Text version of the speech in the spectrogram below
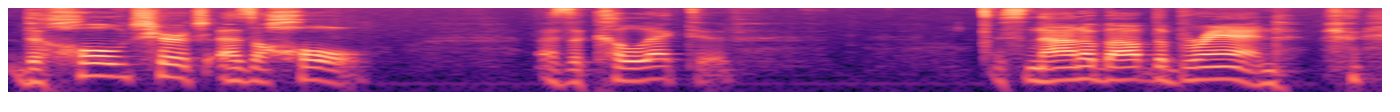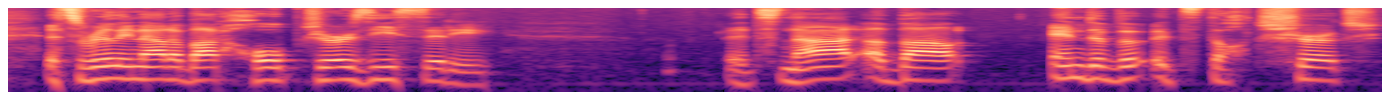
the whole church as a whole as a collective it's not about the brand. It's really not about Hope Jersey City. It's not about individual, it's the church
